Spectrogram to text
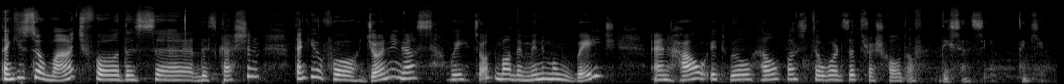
Thank you so much for this uh, discussion. Thank you for joining us. We talked about the minimum wage and how it will help us towards the threshold of decency. Thank you.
